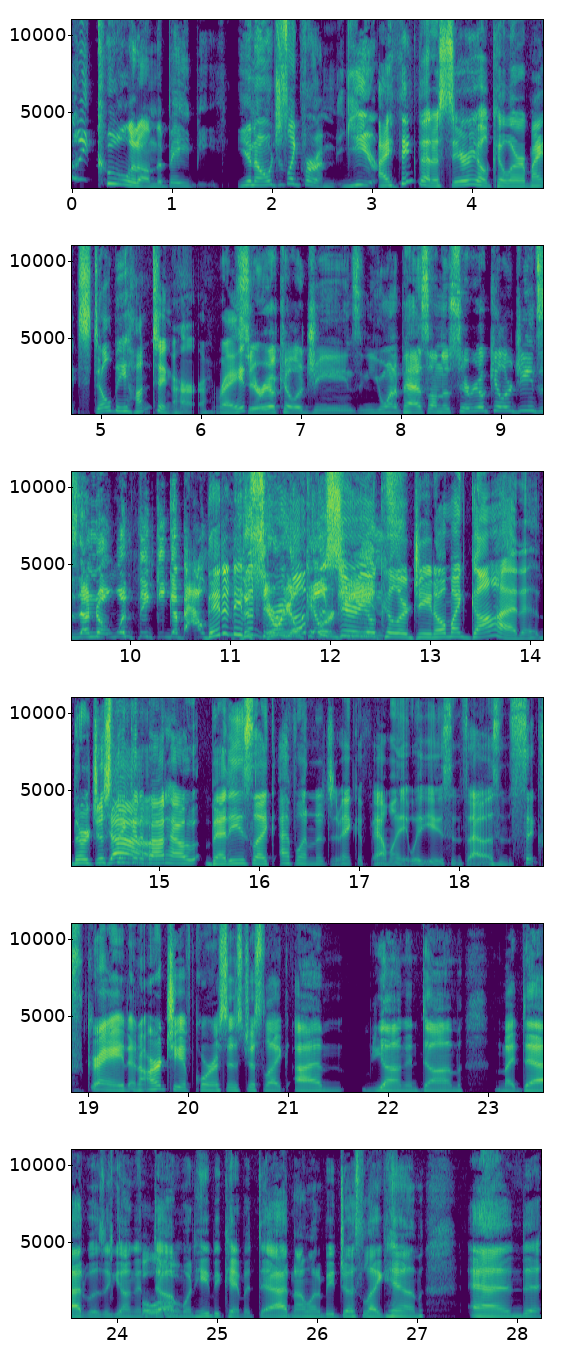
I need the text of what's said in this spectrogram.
Let me cool it on the baby, you know, just like for a year. I think that a serial killer might still be hunting her, right? serial killer genes, and you want to pass on those serial killer genes? Is there no one thinking about They didn't even the serial bring up killer the serial genes? killer gene. Oh my god, they're just thinking about how Betty's like, I've wanted to make a family with you since I was in sixth grade, and Archie, of course, is just like, I'm young and dumb. My dad was a young and Hello. dumb when he became a dad, and I want to be just like him. And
